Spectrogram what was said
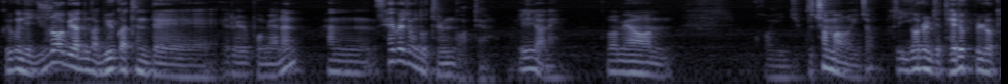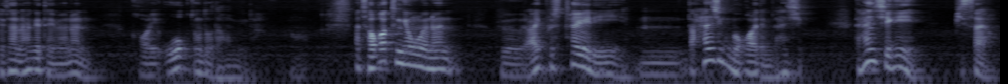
그리고 이제 유럽이라든가 미국 같은 데를 보면은 한 3배 정도 드는 것 같아요. 1년에. 그러면 거의 이제 9천만 원이죠. 이거를 이제 대륙별로 계산을 하게 되면은 거의 5억 정도 나옵니다. 어. 저 같은 경우에는 그 라이프 스타일이 음, 일단 한식 먹어야 됩니다. 한식. 근데 한식이 비싸요.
